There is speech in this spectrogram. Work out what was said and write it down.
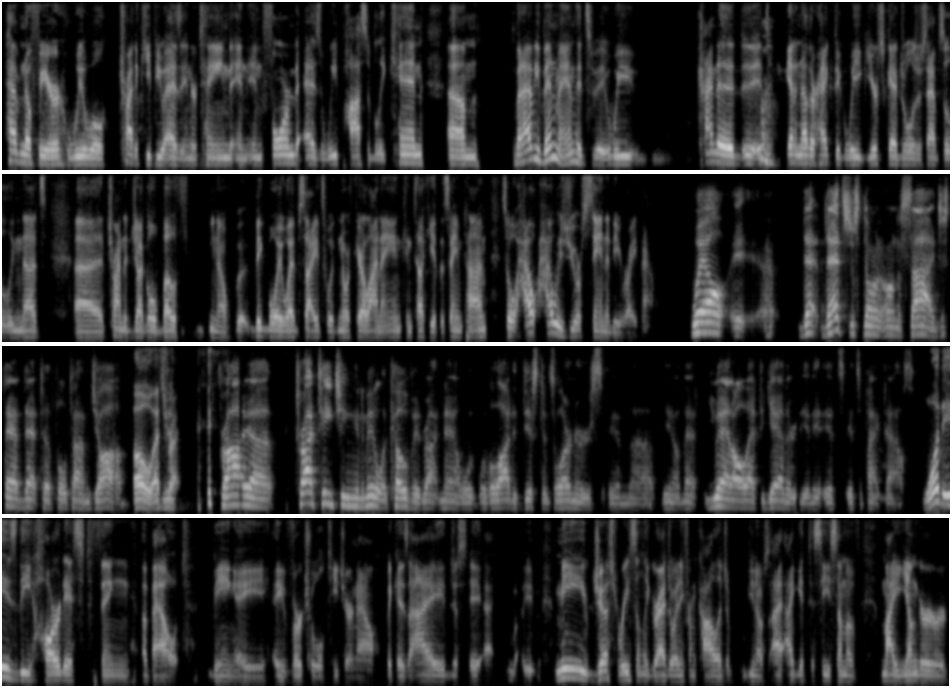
have no fear. We will try to keep you as entertained and informed as we possibly can. Um, but how have you been, man? It's we kind of it's yet another hectic week. Your schedule is just absolutely nuts. Uh, trying to juggle both, you know, big boy websites with North Carolina and Kentucky at the same time. So how how is your sanity right now? Well, it, uh, that that's just on on the side. Just add that to a full time job. Oh, that's you right. Try uh, try teaching in the middle of COVID right now with, with a lot of distance learners, and uh, you know that you add all that together, and it, it's it's a packed house. What is the hardest thing about being a a virtual teacher now? Because I just it, me just recently graduating from college, you know, I, I get to see some of my younger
